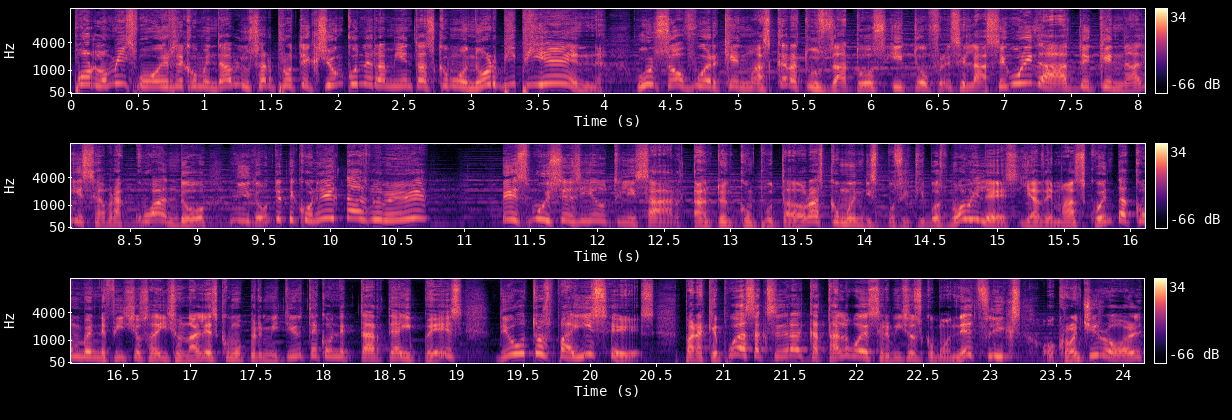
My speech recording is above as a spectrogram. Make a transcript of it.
Por lo mismo, es recomendable usar protección con herramientas como NordVPN, un software que enmascara tus datos y te ofrece la seguridad de que nadie sabrá cuándo ni dónde te conectas, bebé. Es muy sencillo de utilizar, tanto en computadoras como en dispositivos móviles, y además cuenta con beneficios adicionales como permitirte conectarte a IPs de otros países, para que puedas acceder al catálogo de servicios como Netflix o Crunchyroll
